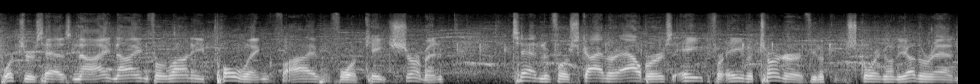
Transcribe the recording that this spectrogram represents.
Borchers has nine. Nine for Ronnie Poling. Five for Kate Sherman. Ten for Skylar Albers. Eight for Ava Turner if you look at the scoring on the other end.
